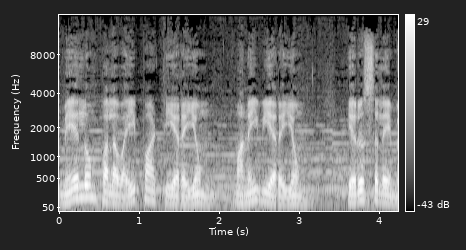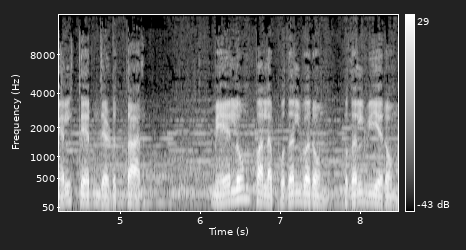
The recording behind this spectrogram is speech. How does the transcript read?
மேலும் பல வைப்பாட்டியரையும் மனைவியரையும் எருசலேமில் தேர்ந்தெடுத்தார். மேலும் பல புதல்வரும் புதல்வியரும்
